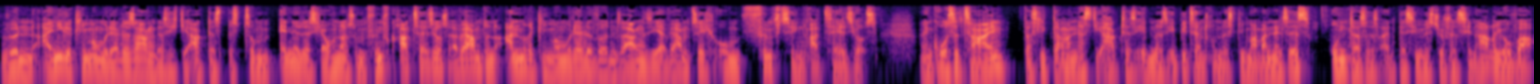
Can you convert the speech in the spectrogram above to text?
würden einige Klimamodelle sagen, dass sich die Arktis bis zum Ende des Jahrhunderts um fünf Grad Celsius erwärmt und andere Klimamodelle würden sagen, sie erwärmt sich um 15 Grad Celsius. Und große Zahlen, das liegt daran, dass die Arktis eben das Epizentrum des Klimawandels ist und dass es ein pessimistisches Szenario war.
